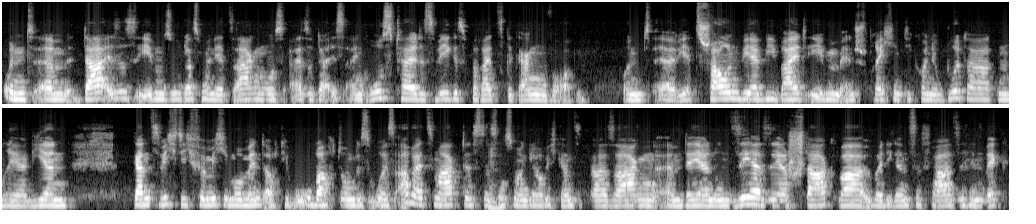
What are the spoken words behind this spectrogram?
Und ähm, da ist es eben so, dass man jetzt sagen muss, also da ist ein Großteil des Weges bereits gegangen worden. Und äh, jetzt schauen wir, wie weit eben entsprechend die Konjunkturdaten reagieren. Ganz wichtig für mich im Moment auch die Beobachtung des US-Arbeitsmarktes. Das mhm. muss man, glaube ich, ganz klar sagen, ähm, der ja nun sehr, sehr stark war über die ganze Phase hinweg,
